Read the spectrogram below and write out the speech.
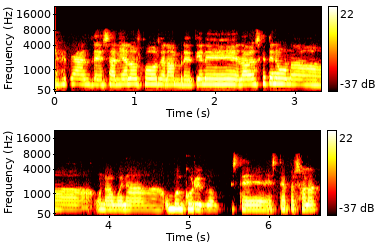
Efectivamente, salía en los Juegos del Hambre. Tiene, la verdad es que tiene una, una buena, un buen currículum este, esta persona.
